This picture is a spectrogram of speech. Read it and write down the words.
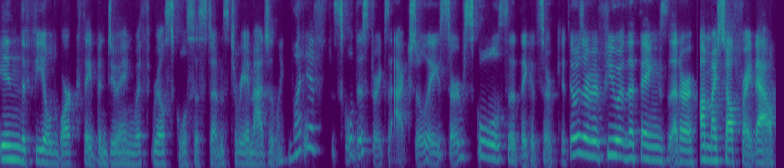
in the field work they've been doing with real school systems to reimagine, like, what if school districts actually serve schools so that they could serve kids? Those are a few of the things that are on my shelf right now.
